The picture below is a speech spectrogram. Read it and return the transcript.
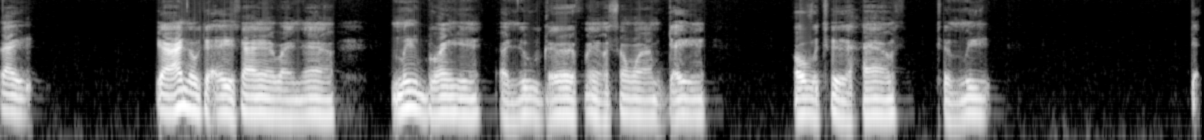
Like, yeah, I know the age I am right now. Me bringing a new girlfriend or someone I'm dating over to the house to meet, th-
